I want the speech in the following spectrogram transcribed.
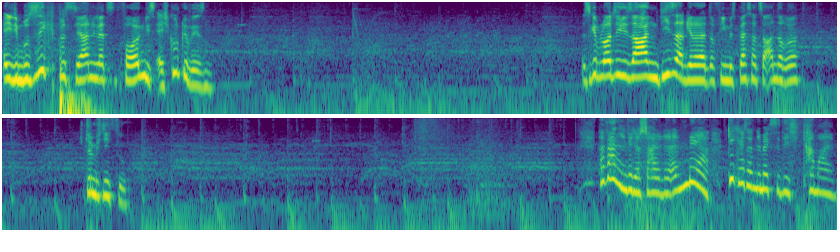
Ey, die Musik bisher in den letzten Folgen, die ist echt gut gewesen. Es gibt Leute, die sagen, dieser Arena-Theme ist besser als der andere. Stimme ich nicht zu. Verwandeln wir das Schaden in ein Meer. Giga dann Maxe dich, Kamal.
